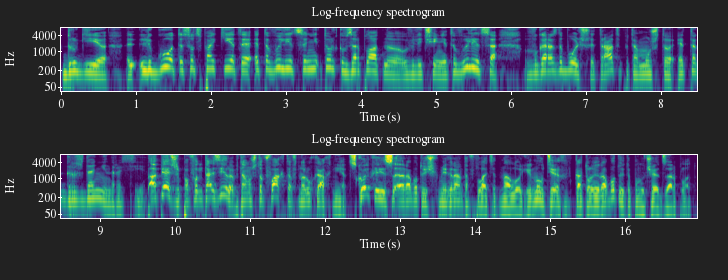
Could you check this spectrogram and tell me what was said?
другие льготы, соцпакеты. Это выльется не только в зарплатное увеличение, это выльется вкладываться в гораздо большие траты, потому что это гражданин России. Опять же, пофантазируй, потому что фактов на руках нет. Сколько из работающих мигрантов платят налоги? Ну, тех, которые работают и получают зарплату.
